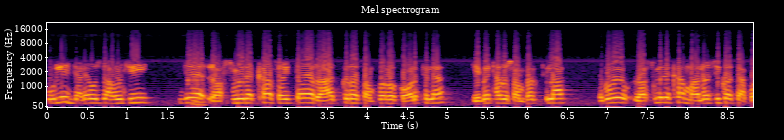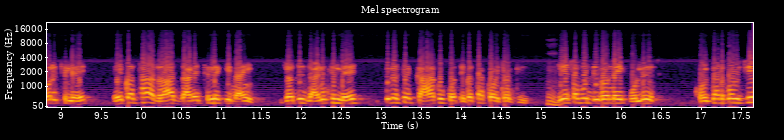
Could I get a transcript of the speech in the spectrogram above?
ପୋଲିସ ଜାଣିବାକୁ ଚାହୁଁଛି ଯେ ରଶ୍ମି ରେଖା ସହିତ ରାଜଙ୍କର ସମ୍ପର୍କ କଣ ଥିଲା କେବେଠାରୁ ସମ୍ପର୍କ ଥିଲା ଏବଂ ରଶ୍ମି ରେଖା ମାନସିକ ଚାପରେ ଥିଲେ ଏ କଥା ରାଜ ଜାଣିଥିଲେ କି ନାହିଁ ଯଦି ଜାଣିଥିଲେ ତେବେ ସେ କାହାକୁ ଏକଥା କହିଛନ୍ତି ଏ ସବୁ ଦିଗ ନେଇ ପୋଲିସ ଖୋଳତାଡ଼ କରୁଛି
